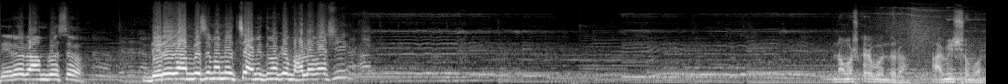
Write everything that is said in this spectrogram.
দেরো রাম রস দেরো রাম রস মানে হচ্ছে আমি তোমাকে ভালোবাসি। আচ্ছা। নমস্কার বন্ধুরা আমি সুমন।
